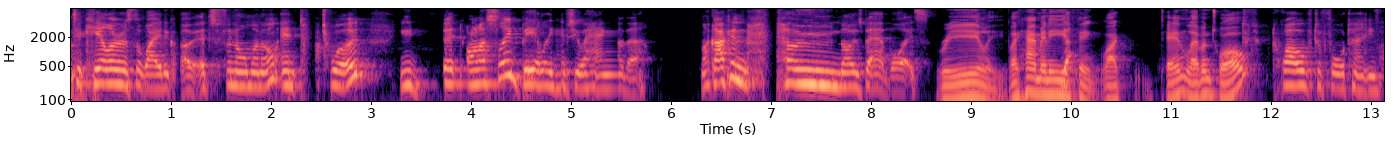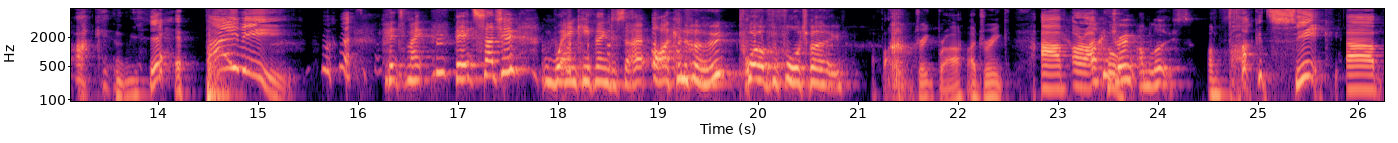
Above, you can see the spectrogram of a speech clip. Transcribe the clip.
tequila is the way to go. It's phenomenal. And touch wood, you it honestly barely gives you a hangover. Like I can hone those bad boys. Really? Like how many Yeah. you think? Like 10, 11, 12? 12 to 14. Fucking yeah, baby. It's mate, that's such a wanky thing to say. I can hoon 12 to 14. I fucking drink, bruh. I drink. Um, all right, I can cool. drink, I'm loose. I'm fucking sick. Um,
